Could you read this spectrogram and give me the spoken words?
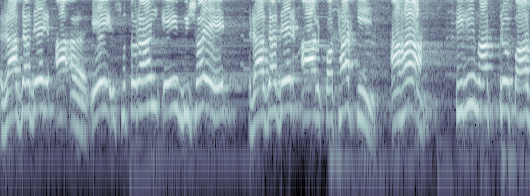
রাজাদের এই সুতরাং এই বিষয়ে রাজাদের আর কথা কি? আহা, তিনি মাত্র পাঁচ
